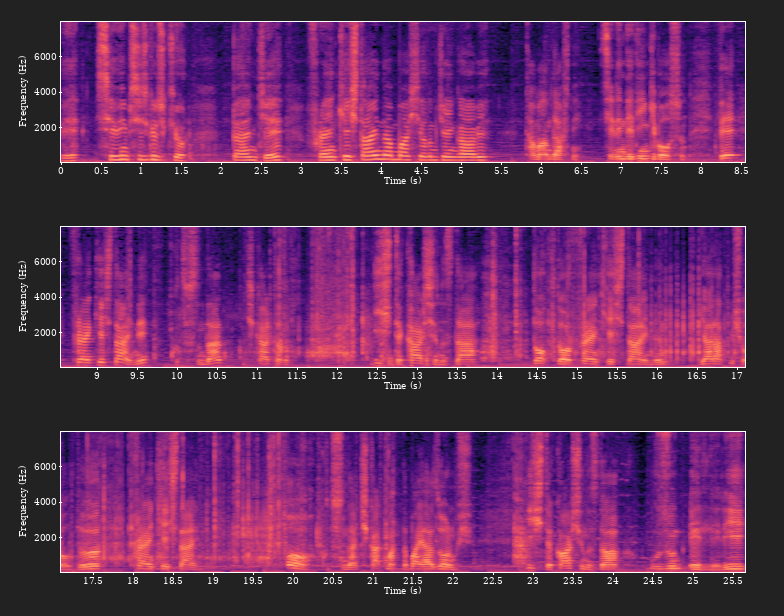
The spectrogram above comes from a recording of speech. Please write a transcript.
ve sevimsiz gözüküyor. Bence Frankenstein'dan başlayalım Cenk abi. Tamam Daphne, senin dediğin gibi olsun. Ve Frankenstein'i kutusundan çıkartalım. İşte karşınızda Doktor Frankenstein'ın yaratmış olduğu Frankenstein. Oh, kutusundan çıkartmak da bayağı zormuş. İşte karşınızda uzun elleri,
